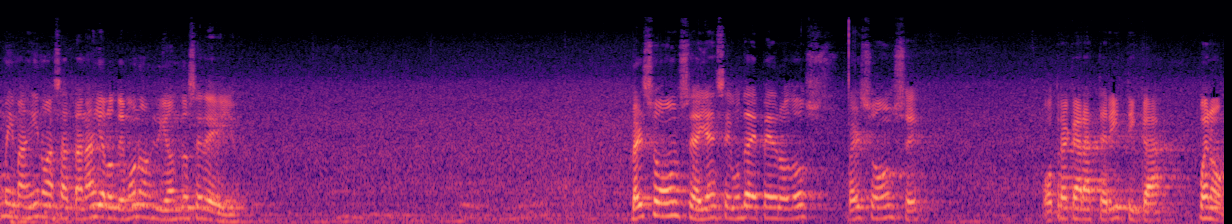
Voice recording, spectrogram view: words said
me imagino a Satanás y a los demonios riéndose de ellos. Verso 11, allá en 2 de Pedro 2, verso 11 otra característica, bueno,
